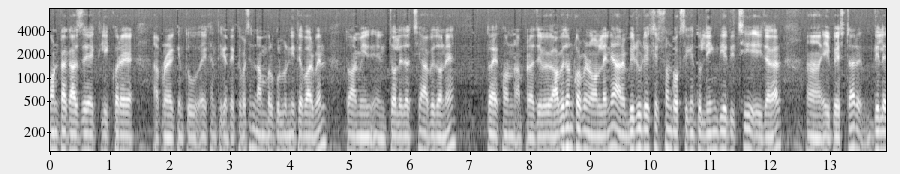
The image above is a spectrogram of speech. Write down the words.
কন্ট্যাক্ট আজে ক্লিক করে আপনারা কিন্তু এখান থেকে দেখতে পাচ্ছেন নাম্বারগুলো নিতে পারবেন। তো আমি চলে যাচ্ছি আবেদনে। তো এখন আপনারা যেভাবে আবেদন করবেন অনলাইনে আর ভিডিও ডেসক্রিপশন বক্সে কিন্তু লিঙ্ক দিয়ে দিচ্ছি এই জায়গার। এই পেজটার দিলে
